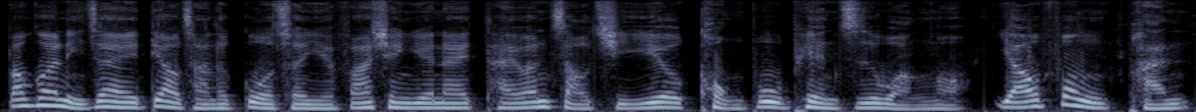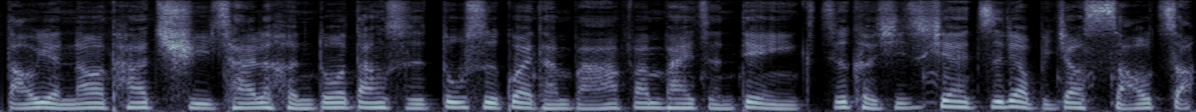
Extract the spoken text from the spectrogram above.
包括你在调查的过程也发现，原来台湾早期也有恐怖片之王哦，姚凤盘导演，然后他取材了很多当时都市怪谈，把它翻拍成电影。只可惜现在资料比较少找，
